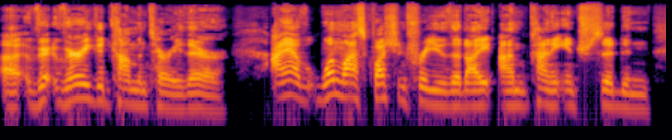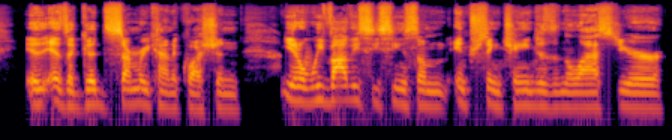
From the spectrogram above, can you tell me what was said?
uh, very, very good commentary there. I have one last question for you that I, I'm kind of interested in as a good summary kind of question. You know, we've obviously seen some interesting changes in the last year.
